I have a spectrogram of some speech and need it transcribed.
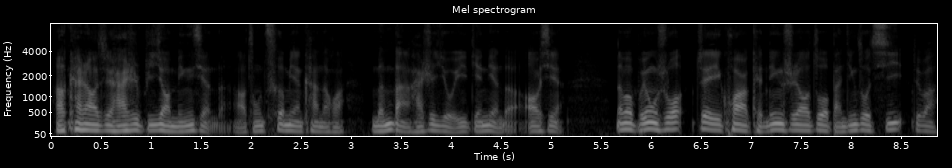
啊，看上去还是比较明显的啊。从侧面看的话，门板还是有一点点的凹陷。那么不用说这一块肯定是要做钣金做漆，对吧？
